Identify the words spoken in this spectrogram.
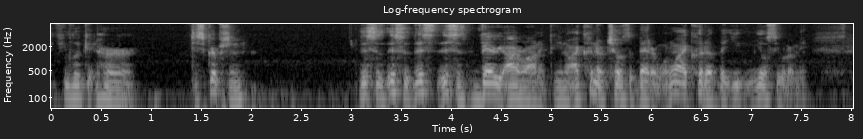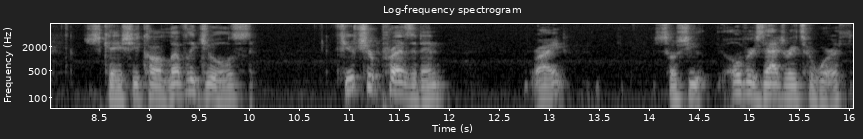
if you look at her description, this is this is this this is very ironic. You know, I couldn't have chose a better one. Well, I could have, but you, you'll see what I mean. Okay, she's called Lovely Jules, future president right? So she over exaggerates her worth,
